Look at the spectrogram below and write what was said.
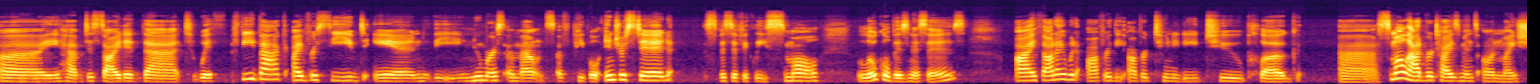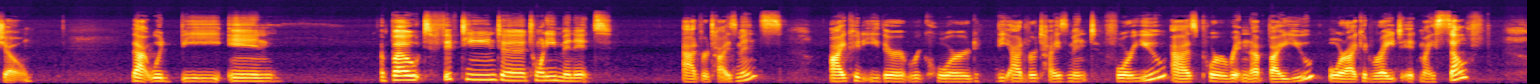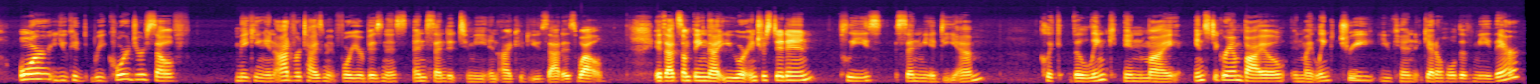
I have decided that with feedback I've received and the numerous amounts of people interested, specifically small local businesses, I thought I would offer the opportunity to plug uh, small advertisements on my show. That would be in about 15 to 20 minute advertisements. I could either record the advertisement for you as per written up by you, or I could write it myself, or you could record yourself making an advertisement for your business and send it to me, and I could use that as well. If that's something that you are interested in, please send me a DM. Click the link in my Instagram bio in my link tree. You can get a hold of me there.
